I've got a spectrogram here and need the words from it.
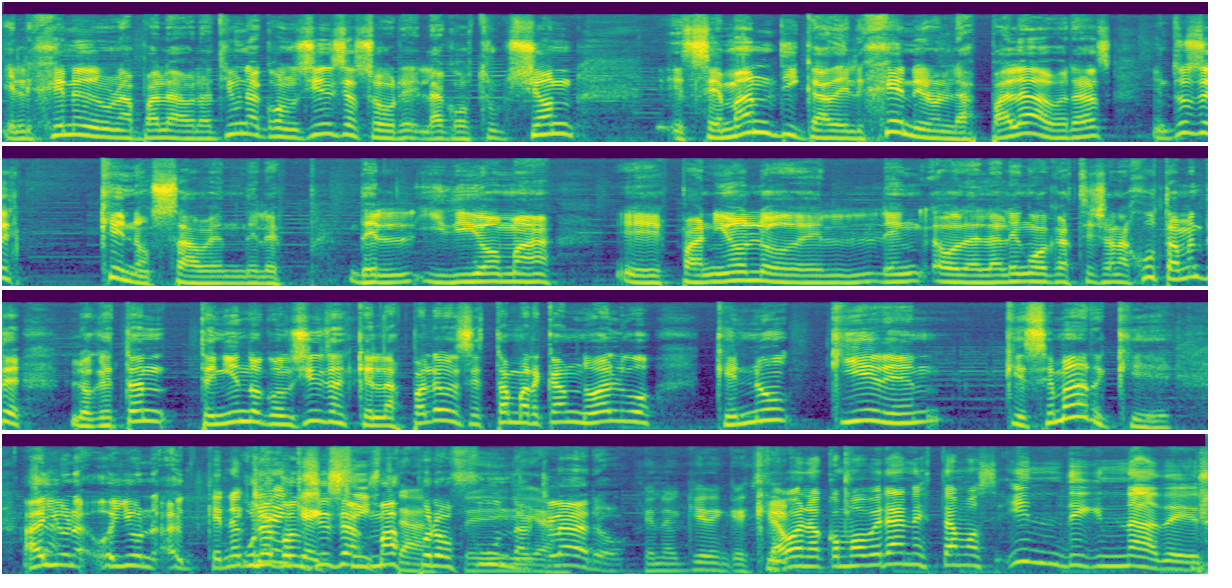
el género de una palabra, tiene una conciencia sobre la construcción eh, semántica del género en las palabras, entonces, ¿qué no saben del, del idioma eh, español o, del, o de la lengua castellana? Justamente lo que están teniendo conciencia es que en las palabras se está marcando algo que no quieren que se marque. Hay una, hay una, Que no una quieren que conciencia exista, más profunda, diría. claro. Que no quieren que Que- exista. Bueno, como verán, estamos indignades.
